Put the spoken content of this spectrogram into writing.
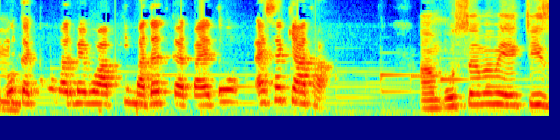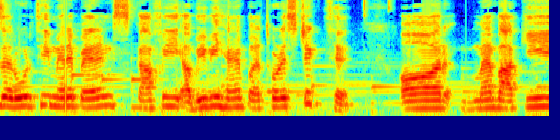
वो हम्म। कच्ची उम्र में वो आपकी मदद कर पाए। तो ऐसा क्या था? Um, उस समय में एक चीज़ ज़रूर थी मेरे पेरेंट्स काफ़ी अभी भी हैं पर थोड़े स्ट्रिक्ट थे। और मैं बाकी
